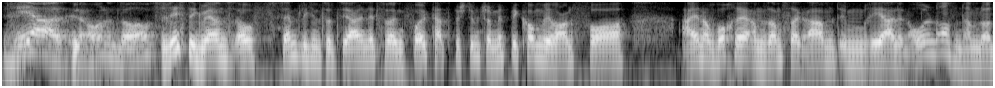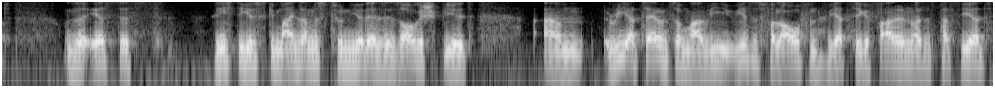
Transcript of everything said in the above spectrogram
Real in Aulendorf. Richtig, wer uns auf sämtlichen sozialen Netzwerken folgt, hat es bestimmt schon mitbekommen. Wir waren vor einer Woche am Samstagabend im Real in Aulendorf und haben dort unser erstes richtiges gemeinsames Turnier der Saison gespielt. Ähm, Ri, erzähl uns doch mal, wie, wie ist es verlaufen? Wie hat es dir gefallen? Was ist passiert?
